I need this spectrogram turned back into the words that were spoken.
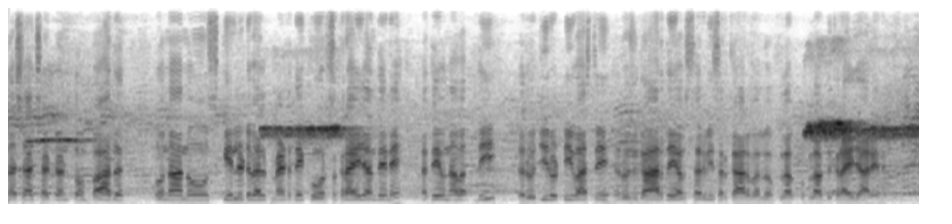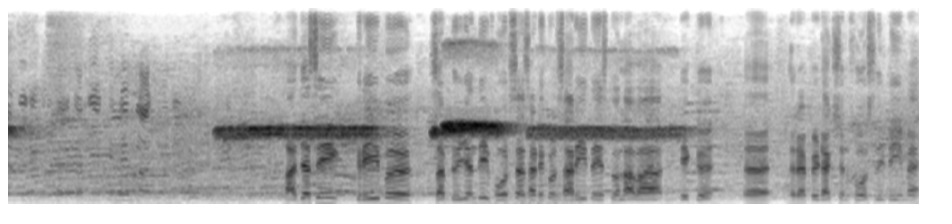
ਨਸ਼ਾ ਛੱਡਣ ਤੋਂ ਬਾਅਦ ਉਹਨਾਂ ਨੂੰ ਸਕਿੱਲ ਡਿਵੈਲਪਮੈਂਟ ਦੇ ਕੋਰਸ ਕਰਾਏ ਜਾਂਦੇ ਨੇ ਅਤੇ ਉਹਨਾਂ ਦੀ ਰੋਜੀ ਰੋਟੀ ਵਾਸਤੇ ਰੋਜ਼ਗਾਰ ਦੇ ਅਵਸਰ ਵੀ ਸਰਕਾਰ ਵੱਲੋਂ ਉਪਲਬ- ਉਪਲਬਧ ਕਰਾਏ ਜਾ ਰਹੇ ਨੇ। ਅੱਜ ਅਸੀਂ ਕਰੀਬ ਸਬ ਡਿਵੀਜ਼ਨ ਦੀ ਫੋਰਸ ਹੈ ਸਾਡੇ ਕੋਲ ਸਾਰੀ ਤੇ ਇਸ ਤੋਂ ਇਲਾਵਾ ਇੱਕ ਰੈਪਿਡ ਐਕਸ਼ਨ ਫੋਰਸ ਦੀ ਟੀਮ ਹੈ।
